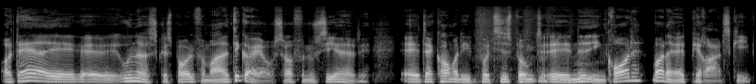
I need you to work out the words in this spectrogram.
Og der, uden at skal spoil for meget, det gør jeg jo så, for nu siger jeg det, der kommer de på et tidspunkt ned i en grotte, hvor der er et piratskib.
